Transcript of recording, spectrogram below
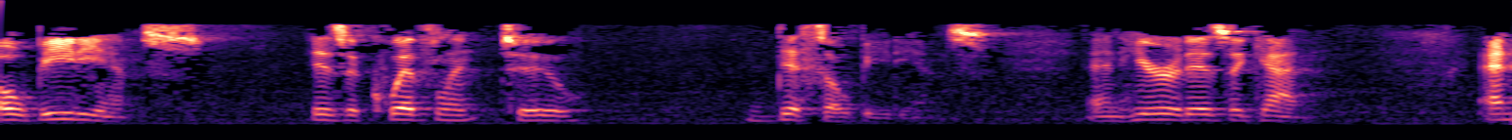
obedience is equivalent to disobedience. And here it is again. And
